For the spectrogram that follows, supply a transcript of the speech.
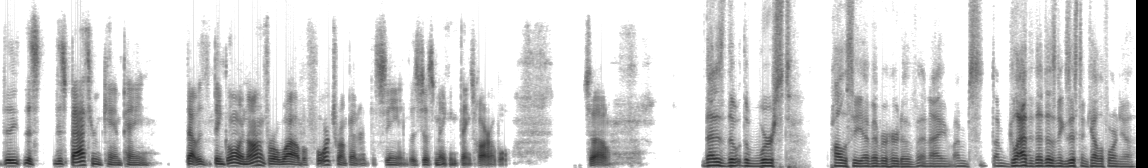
the this this bathroom campaign that was been going on for a while before Trump entered the scene was just making things horrible. So that is the the worst policy I've ever heard of, and I I'm I'm glad that that doesn't exist in California.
